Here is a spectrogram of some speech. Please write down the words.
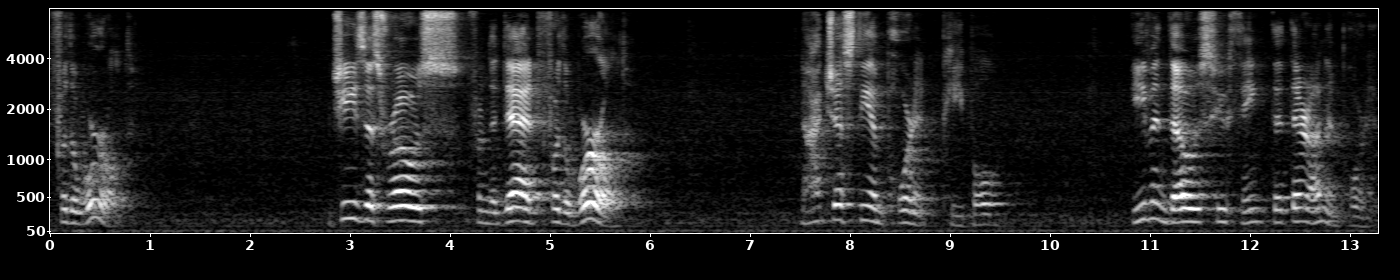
for the world. Jesus rose from the dead for the world, not just the important people, even those who think that they're unimportant,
